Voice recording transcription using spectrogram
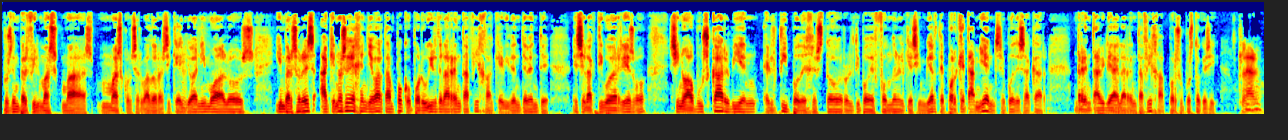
pues de un perfil más, más, más conservador. Así que yo animo a los inversores a que no se dejen llevar tampoco por huir de la renta fija, que evidentemente es el activo de riesgo, sino a buscar bien el tipo de gestor o el tipo de fondo en el que se invierte, porque también se puede sacar rentabilidad de la renta fija, por supuesto que sí. Claro.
